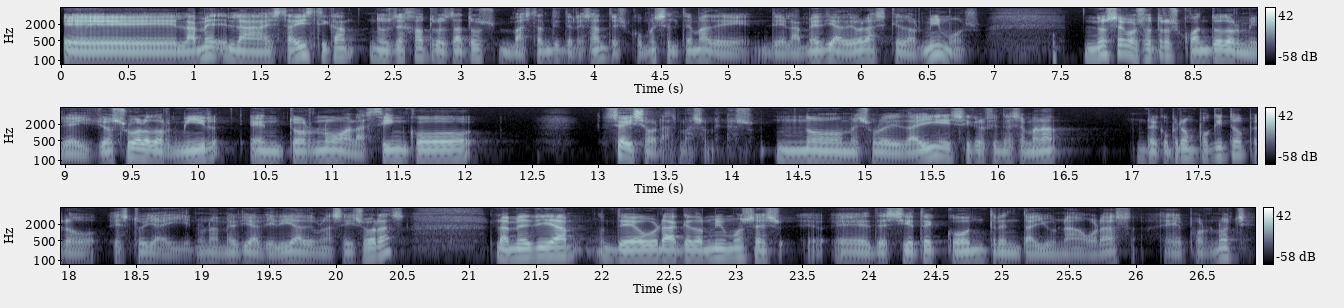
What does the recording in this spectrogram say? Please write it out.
Eh, la, estadística nos deja otros datos bastante interesantes, como es el tema de, la media de horas que dormimos. No sé vosotros cuánto dormiréis. Yo suelo dormir en torno a las 5, 6 horas más o menos. No me suelo ir de ahí. Sí que el fin de semana recupero un poquito, pero estoy ahí, en una media diría de unas 6 horas. La media de hora que dormimos es eh, de 7,31 horas eh, por noche.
